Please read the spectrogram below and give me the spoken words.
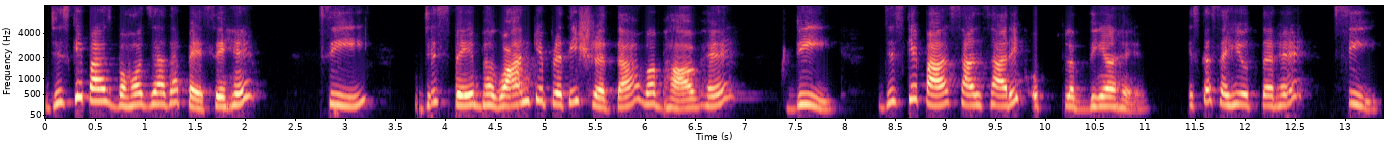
जिसके पास बहुत ज़्यादा पैसे हैं, सी जिसमें भगवान के प्रति श्रद्धा व भाव है, डी, जिसके पास सांसारिक उपलब्धियाँ हैं। इसका सही उत्तर है सी,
